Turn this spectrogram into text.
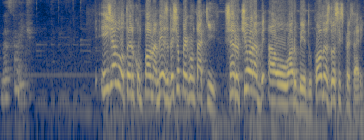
Basicamente. E já voltando com o pau na mesa, deixa eu perguntar aqui: Charuti ou ah, Arubedo? Qual das duas vocês preferem?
